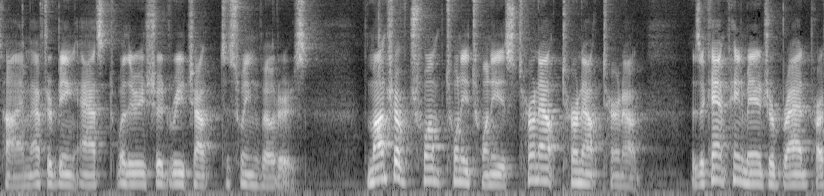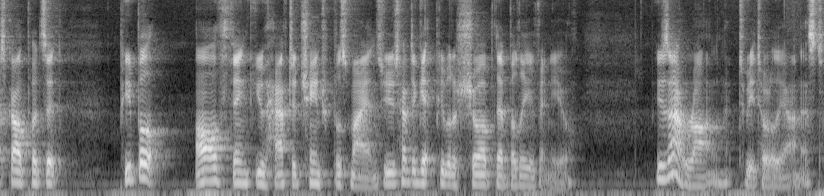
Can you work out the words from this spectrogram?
Time after being asked whether he should reach out to swing voters. The mantra of Trump 2020 is turnout, turnout, turn out, turn out. As a campaign manager, Brad Parscale puts it, people all think you have to change people's minds. You just have to get people to show up that believe in you. He's not wrong, to be totally honest.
